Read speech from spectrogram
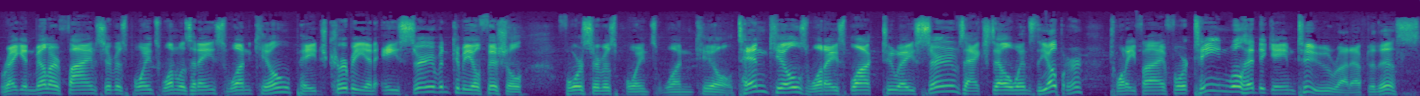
Reagan Miller, five service points. One was an ace, one kill. Paige Kirby, an ace serve. And Camille Fischel, four service points, one kill. Ten kills, one ace block, two ace serves. Axtell wins the opener 25 14. We'll head to game two right after this.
